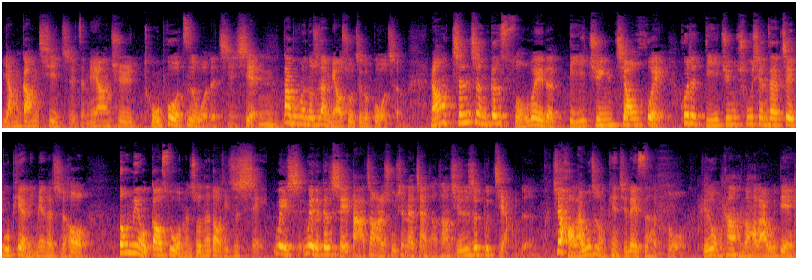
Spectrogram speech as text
阳刚气质，怎么样去突破自我的极限，嗯，大部分都是在描述这个过程。然后真正跟所谓的敌军交汇，或者敌军出现在这部片里面的时候，都没有告诉我们说那到底是谁，为谁为了跟谁打仗而出现在战场上，其实是不讲的。其实好莱坞这种片其实类似很多，比如我们看到很多好莱坞电影，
